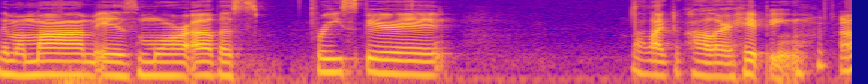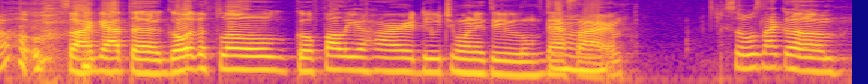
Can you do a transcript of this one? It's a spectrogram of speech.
Then my mom is more of a free spirit. I like to call her a hippie. Oh. So I got the go with the flow, go follow your heart, do what you want to do. That uh-huh. side. So it was like a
